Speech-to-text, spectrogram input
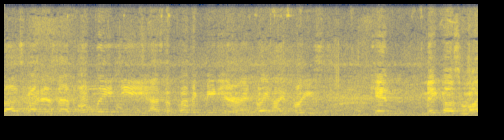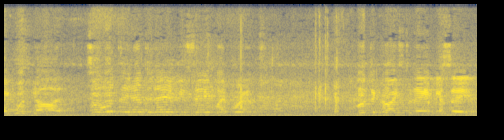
satisfied his death. Only he, as the perfect mediator and great high priest, can make us right with God. So look to him today and be saved, my friends. Look to Christ today and be saved.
